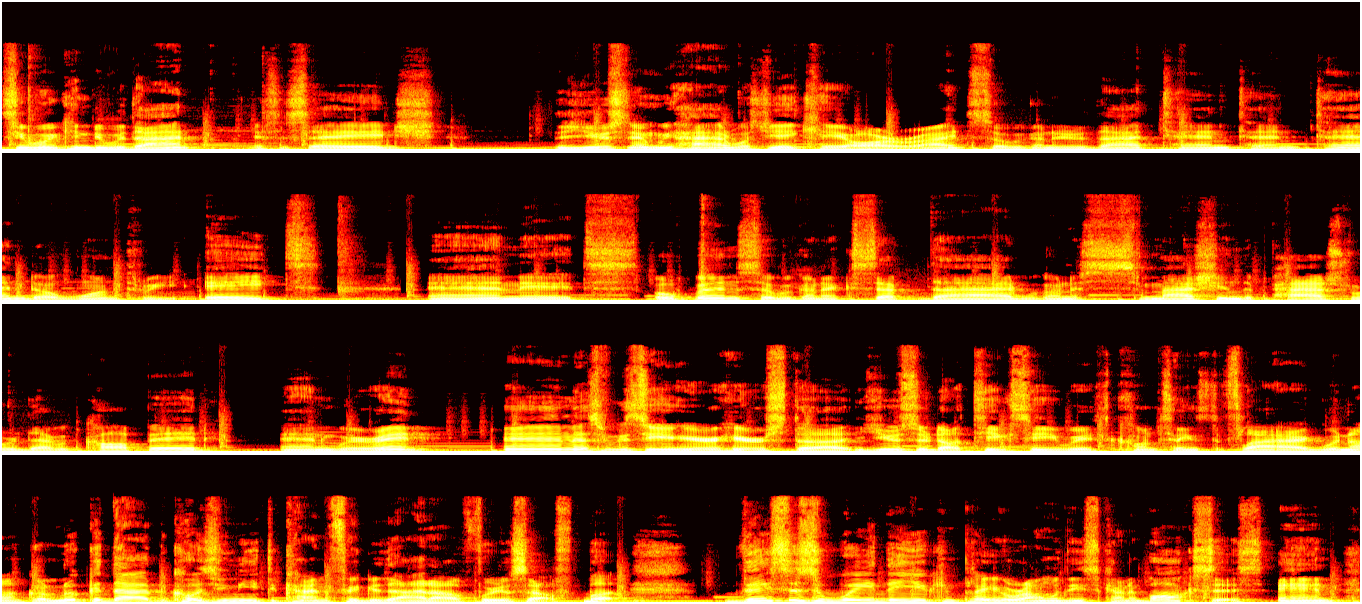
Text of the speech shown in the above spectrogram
see what we can do with that. SSH. The username we had was JKR, right? So we're gonna do that 10 10 10.138 and it's open. So we're gonna accept that. We're gonna smash in the password that we copied and we're in. And as we can see here, here's the user.txt which contains the flag. We're not gonna look at that because you need to kind of figure that out for yourself. But this is a way that you can play around with these kind of boxes. And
